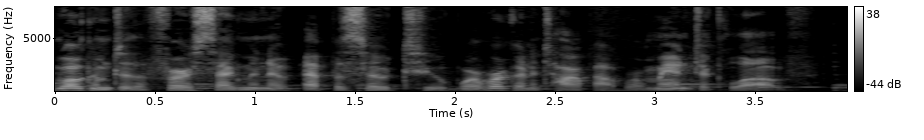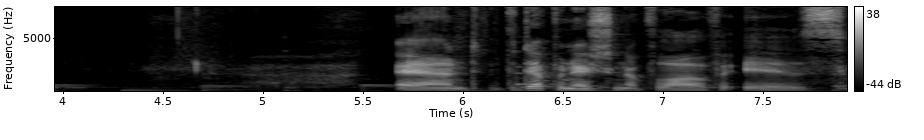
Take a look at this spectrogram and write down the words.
Welcome to the first segment of episode 2, where we're going to talk about romantic love. And the definition of love is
